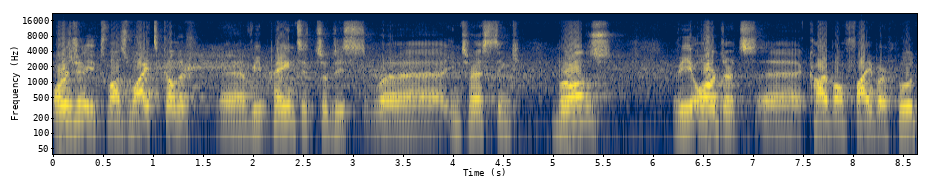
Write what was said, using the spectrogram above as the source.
Originally it was white color. Uh, we painted to this uh, interesting bronze. We ordered uh, carbon fiber hood,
